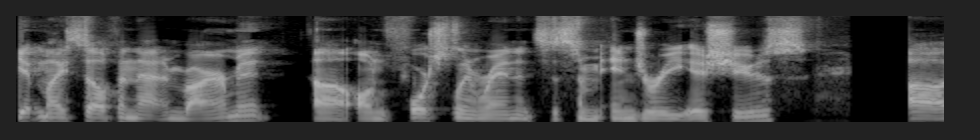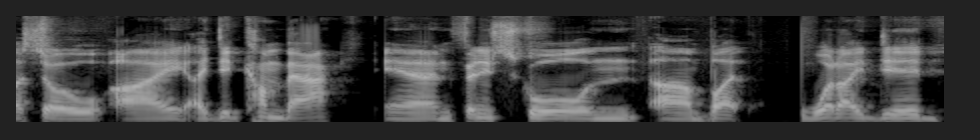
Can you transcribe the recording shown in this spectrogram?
get myself in that environment. Uh, unfortunately, ran into some injury issues, uh, so I, I did come back and finish school. And uh, but what I did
